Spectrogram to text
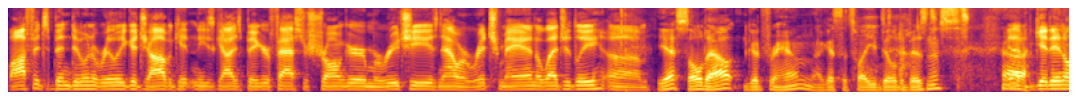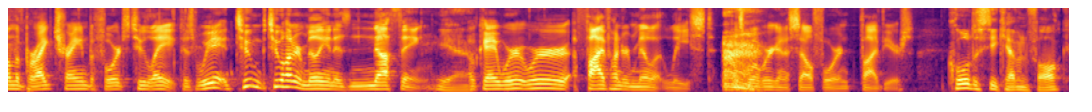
Moffitt's been doing a really good job of getting these guys bigger, faster, stronger. Marucci is now a rich man, allegedly. Um, yeah, sold out. Good for him. I guess that's why you build out. a business. yeah, get in on the bike train before it's too late because we two two hundred million is nothing. Yeah. Okay, we're we're five hundred mil at least. That's what we're gonna sell for in five years. Cool to see Kevin Faulk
